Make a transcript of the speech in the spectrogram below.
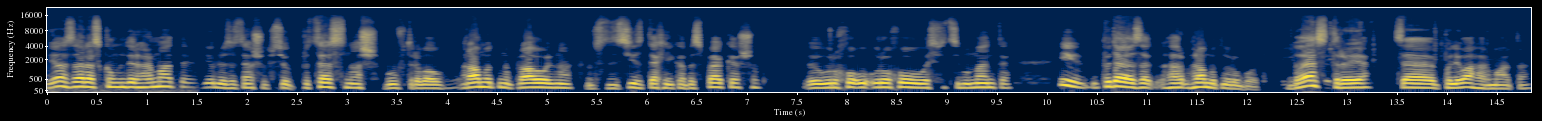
Я зараз командир гармати, дивлюся за те, щоб все, процес наш був тривав грамотно, правильно, всі техніка безпеки, щоб е, ураховувалися ці моменти. І відповідаю за грамотну роботу. БС-3 це польова гармата.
